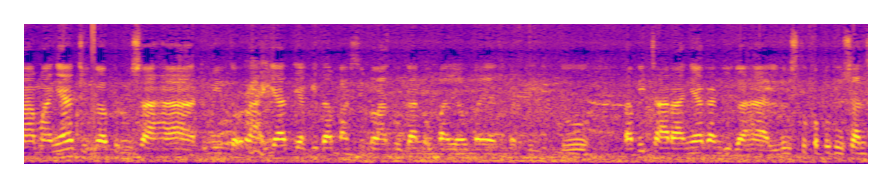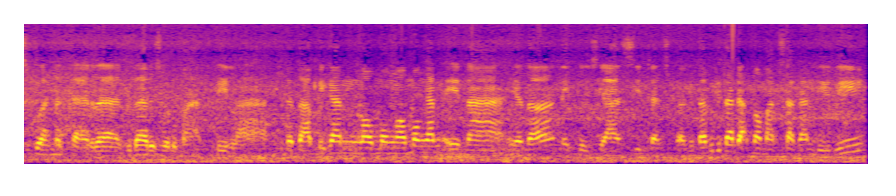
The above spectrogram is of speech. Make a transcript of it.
Namanya juga berusaha demi untuk rakyat ya kita pasti melakukan upaya-upaya seperti itu. Tapi caranya kan juga halus, itu keputusan sebuah negara kita harus hormati lah. Tetapi kan ngomong-ngomong kan enak ya toh, negosiasi dan sebagainya. Tapi kita tidak memaksakan diri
